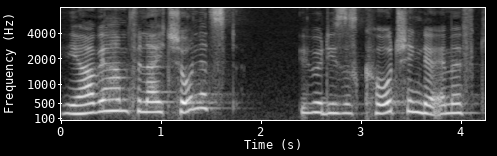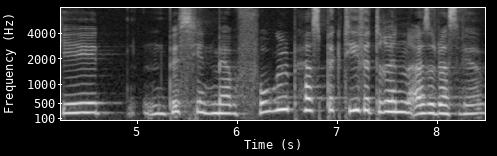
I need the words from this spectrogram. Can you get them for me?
Ja, wir haben vielleicht schon jetzt über dieses Coaching der MFG ein bisschen mehr Vogelperspektive drin, also dass wir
